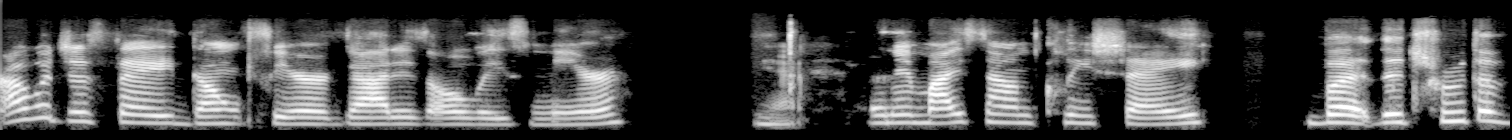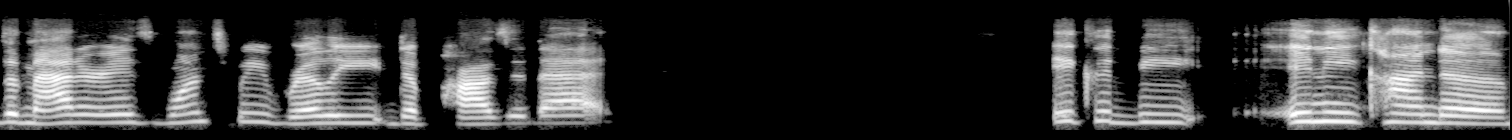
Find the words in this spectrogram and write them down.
I would just say, don't fear. God is always near. Yeah. And it might sound cliche, but the truth of the matter is, once we really deposit that, it could be any kind of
